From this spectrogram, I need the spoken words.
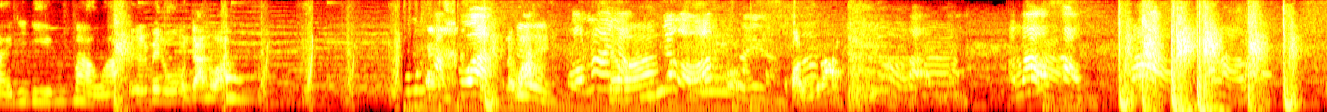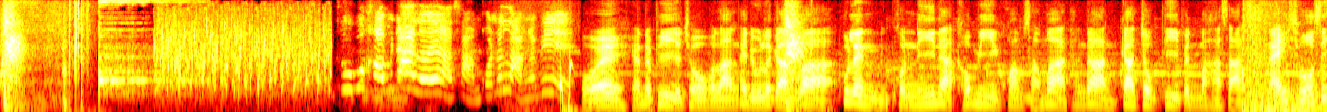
ายดีๆเปล่าวะเออไม่รู้เหมือนกันว่ะสามตัวอะไรวะเอ้ยเอาหน้าแต่อย่างว่า เรื่องเหรออะไรอะฟังดูบ้างเอาเปล่าเอาเปล่า โอ้ย งั้นเดี๋ยวพี่จะโชว์พลังให้ดูแล้วกันว่า ผู้เล่นคนนี้เนี่ยเขามีความสามารถทางด้านการโจมตีเป็นมหาศาล ไหนโชว์สิ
